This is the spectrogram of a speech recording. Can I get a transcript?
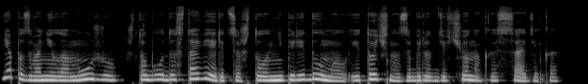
Я позвонила мужу, чтобы удостовериться, что он не передумал и точно заберет девчонок из садика.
